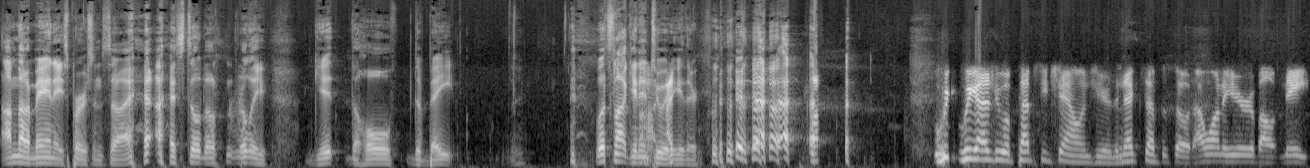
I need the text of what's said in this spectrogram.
I'm not a mayonnaise person, so I I still don't really get the whole debate. Let's not get into Uh, it either. We we got to do a Pepsi challenge here. The next episode, I want to hear about Nate,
